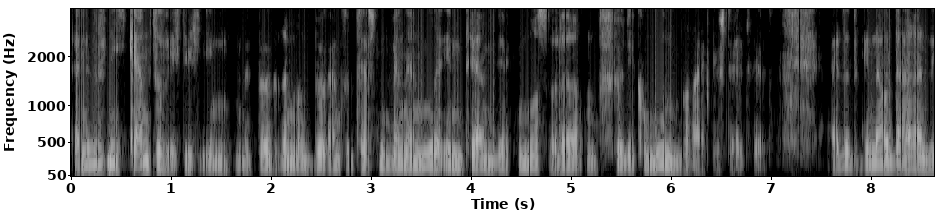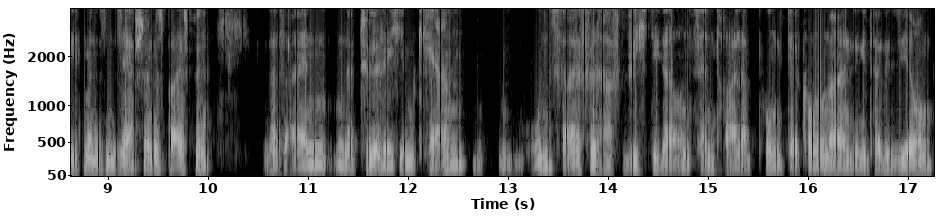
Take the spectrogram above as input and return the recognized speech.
Dann ist es nicht ganz so wichtig, ihn mit Bürgerinnen und Bürgern zu testen, wenn er nur intern wirken muss oder für die Kommunen bereitgestellt wird. Also genau daran sieht man, das ist ein sehr schönes Beispiel, dass ein natürlich im Kern unzweifelhaft wichtiger und zentraler Punkt der kommunalen Digitalisierung,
